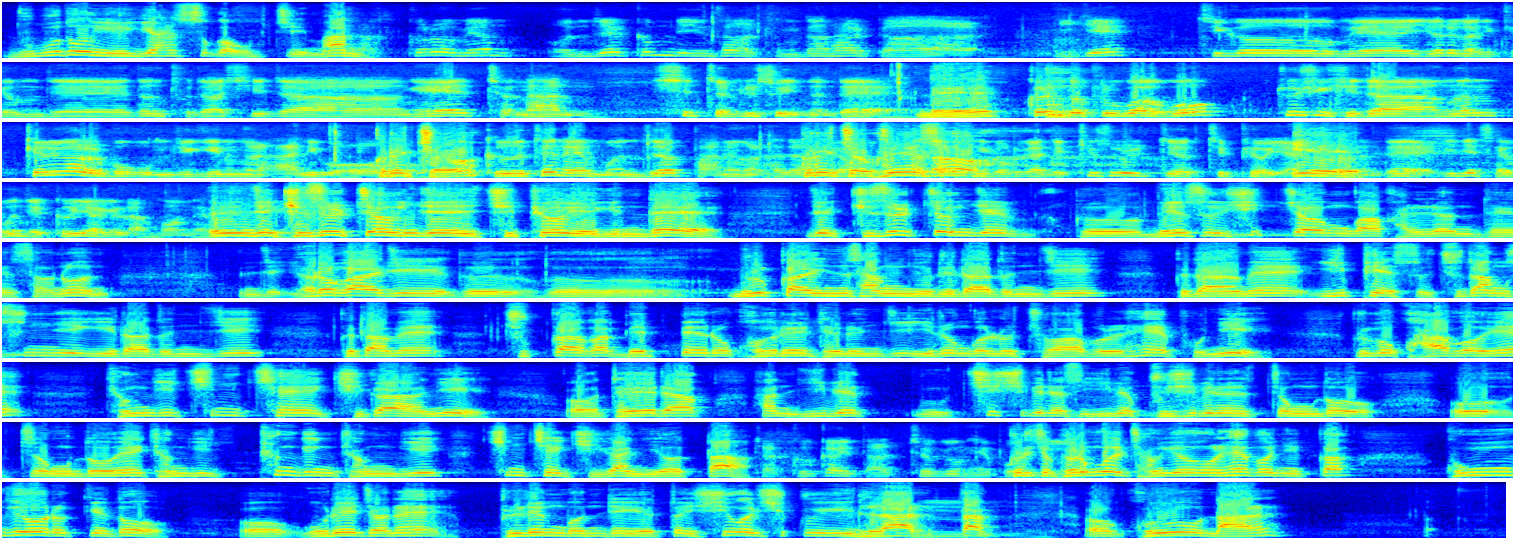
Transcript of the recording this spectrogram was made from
누구도 얘기할 수가 없지만 자, 그러면 언제 금리 인상을 중단할까? 이게 지금의 여러 가지 경제든 투자 시장의 전환 시점일 수 있는데 네. 그럼에도 불구하고 주식 시장은 결과를 보고 움직이는 건 아니고 그렇죠. 그 전에 먼저 반응을 하잖아요. 그렇죠. 그래서- 우리가 이제 기술적 지표 이야기하는데 이제 세 번째 그 이야기를 한번 해볼게요. 이제 기술적 이제 지표 얘기인데 이제 기술적 이제 그 매수 시점과 관련돼서는 이제 여러 가지 그, 그 물가 인상률이라든지 그 다음에 EPS 주당 순이익이라든지 그 다음에 주가가 몇 배로 거래되는지 이런 걸로 조합을 해 보니 그리고 과거에 경기 침체 기간이 어 대략 한 270일에서 290일 정도 어 정도의 경기 평균 경기 침체 기간이었다. 자, 그까지 다 적용해 보니 그렇죠. 그런 걸 적용을 해 보니까 공교롭게도 어 오래전에 블랙 먼데이였던 10월 19일 날 음. 딱 어, 그 날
